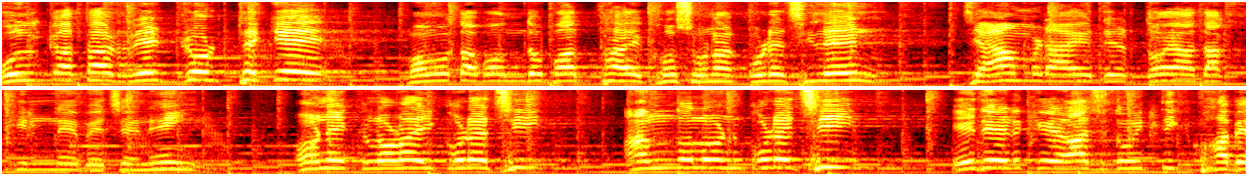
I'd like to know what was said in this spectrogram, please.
কলকাতার রেড রোড থেকে মমতা বন্দ্যোপাধ্যায় ঘোষণা করেছিলেন যে আমরা এদের দয়া দাক্ষিণ্যে বেঁচে নেই। অনেক লড়াই করেছি আন্দোলন করেছি, এদেরকে রাজনৈতিকভাবে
